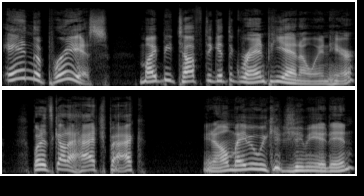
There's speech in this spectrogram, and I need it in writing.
In the Prius. Might be tough to get the grand piano in here, but it's got a hatchback. You know, maybe we could jimmy it in.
